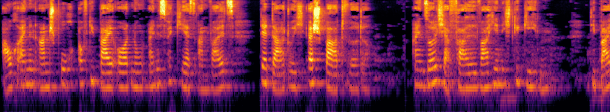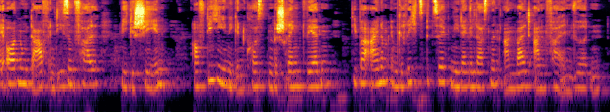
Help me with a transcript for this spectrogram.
auch einen Anspruch auf die Beiordnung eines Verkehrsanwalts, der dadurch erspart würde. Ein solcher Fall war hier nicht gegeben. Die Beiordnung darf in diesem Fall, wie geschehen, auf diejenigen Kosten beschränkt werden, die bei einem im Gerichtsbezirk niedergelassenen Anwalt anfallen würden.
